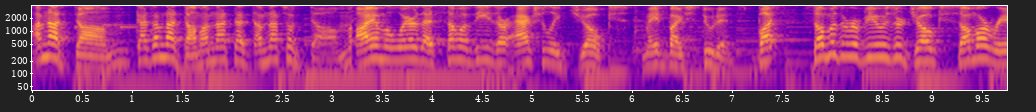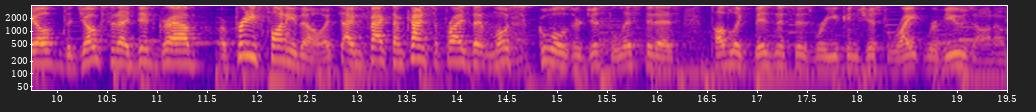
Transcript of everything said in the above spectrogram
I'm not dumb. Guys, I'm not dumb. I'm not that, I'm not so dumb. I am aware that some of these are actually jokes made by students, but some of the reviews are jokes, some are real. The jokes that I did grab are pretty funny though. It's in fact, I'm kind of surprised that most schools are just listed as public businesses where you can just write reviews on them.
